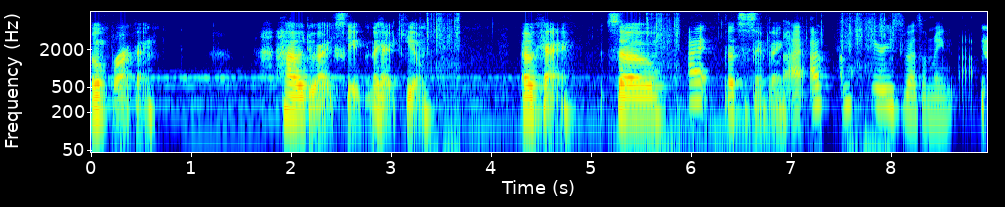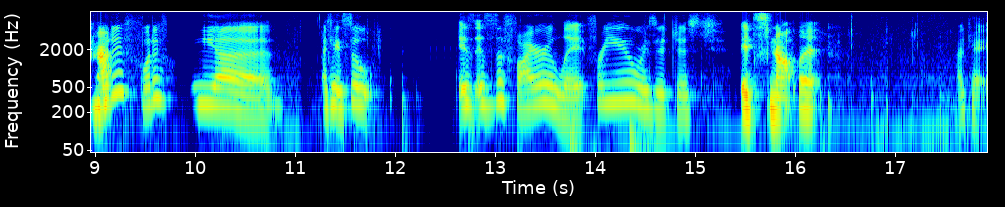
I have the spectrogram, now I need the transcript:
Oh, wrong thing. How do I escape? Okay, Q. Okay, so I- that's the same thing. I, I'm curious about something. Uh-huh. What if what if we uh okay so is is the fire lit for you or is it just It's not lit. okay?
